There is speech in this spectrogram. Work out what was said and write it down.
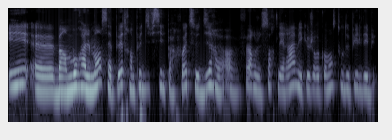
Et ben, moralement, ça peut être un peu difficile parfois de se dire il va falloir que je sorte les rames et que je recommence tout depuis le début.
